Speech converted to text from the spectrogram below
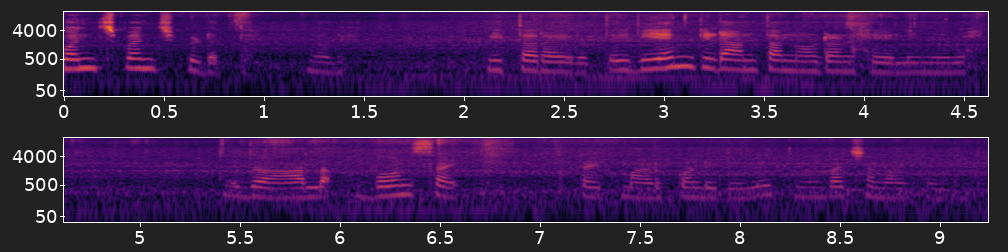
ಬಂಚ್ ಬಂಚ್ ಬಿಡುತ್ತೆ. ನೋಡಿ, ಈ ಥರ ಇರುತ್ತೆ. ಇದೇನು ಗಿಡ ಅಂತ ನೋಡೋಣ ಹೇಳಿ ನೀವೇ. ಇದು ಆಲ, ಬೋನ್ಸಾಯ್. ಟೈಪ್ ಮಾಡ್ಕೊಂಡಿದ್ದೀವಿ ತುಂಬ ಚೆನ್ನಾಗಿ ಬಂದಿದೆ.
